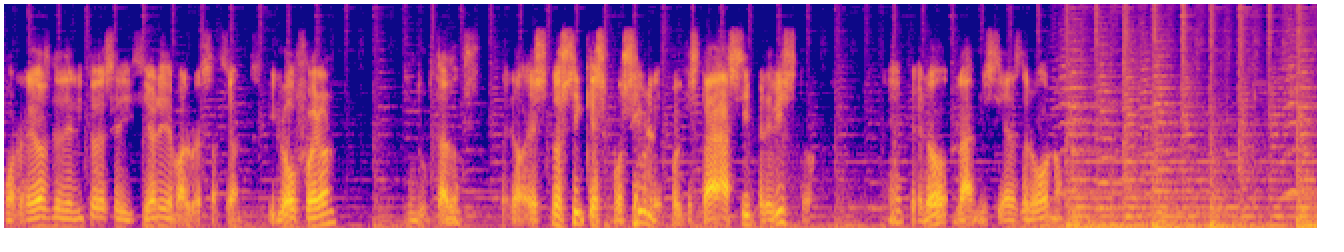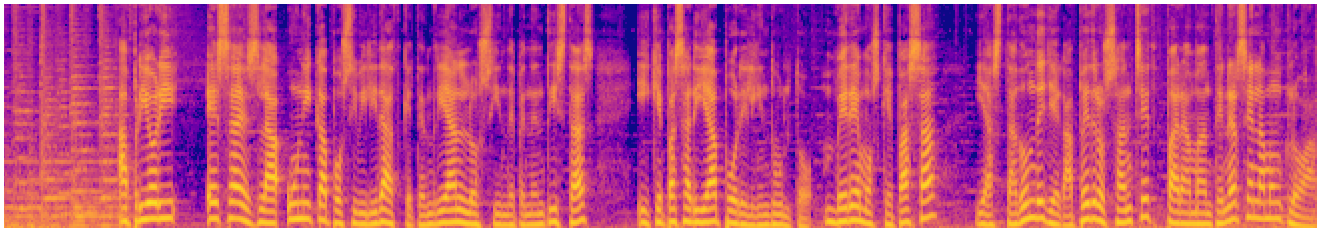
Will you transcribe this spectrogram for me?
por reos de delito de sedición y de malversación. Y luego fueron indultados. Pero esto sí que es posible, porque está así previsto. ¿eh? Pero la amnistía, desde luego, no. A priori, esa es la única posibilidad que tendrían los independentistas y que pasaría por el indulto. Veremos qué pasa y hasta dónde llega Pedro Sánchez para mantenerse en la Moncloa.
